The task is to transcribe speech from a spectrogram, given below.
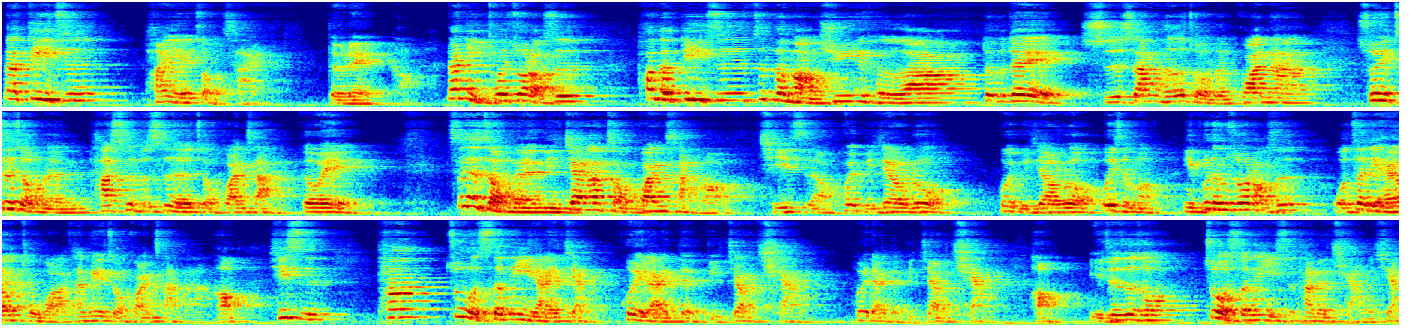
那地支他也走财，对不对？好，那你会说老师？他的地支这个卯戌合啊，对不对？食伤合走的官啊，所以这种人他适不适合走官场？各位，这种人你叫他走官场哦，其实啊会比较弱，会比较弱。为什么？你不能说老师，我这里还有土啊，他可以走官场啊。哈，其实他做生意来讲会来的比较强，会来的比较强。好，也就是说做生意是他的强项。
